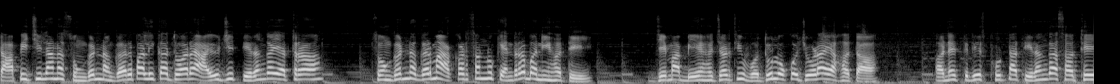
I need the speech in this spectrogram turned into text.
તાપી જિલ્લાના સોંગઢ નગરપાલિકા દ્વારા આયોજિત તિરંગા યાત્રા સોંગઢ નગરમાં આકર્ષણનું કેન્દ્ર બની હતી, જેમાં બે હજારથી વધુ લોકો જોડાયા હતા અને ત્રીસ ફૂટના તિરંગા સાથે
